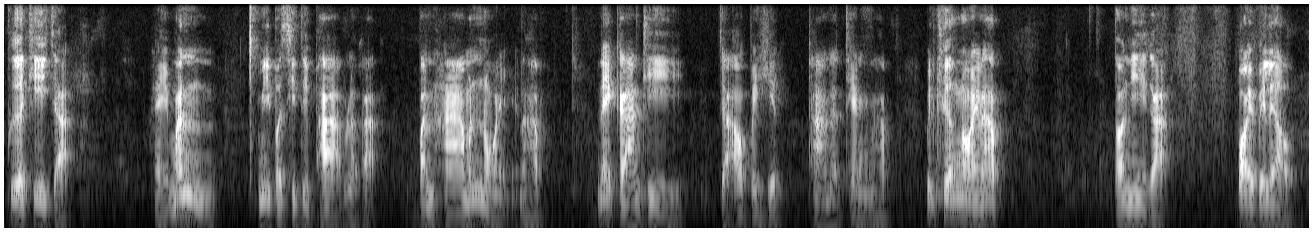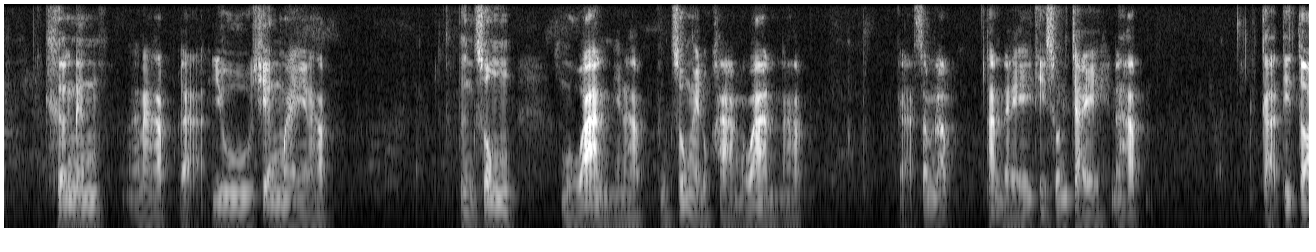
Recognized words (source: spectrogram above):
เพื่อที่จะให้มันมีประสิทธิภาพแล้วก็ปัญหามันหน่อยนะครับ ในการที่จะเอาไปเฮ็ดทานแทงนะครับ เป็นเครื่องหน่อยนะครับ ตอนนี้ก็ปล่อยไปแล้ว เครื่องหนึ่งนะครับก็อยู่เชียงใหม่นะครับเพึ่งส่งหมู่บ้านนี่นะครับเพึ่งส่งให้ลูกค้าหมู่บ้านนะครับสำหรับท่านใดที่สนใจนะครับ ก็ติดต่อ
